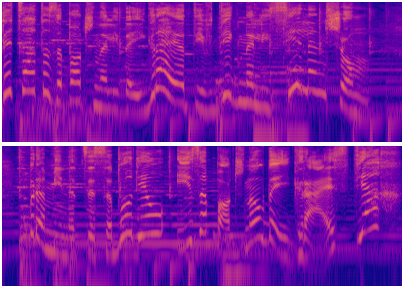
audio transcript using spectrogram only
Децата започнали да играят и вдигнали силен шум. Браминът се събудил и започнал да играе с тях.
